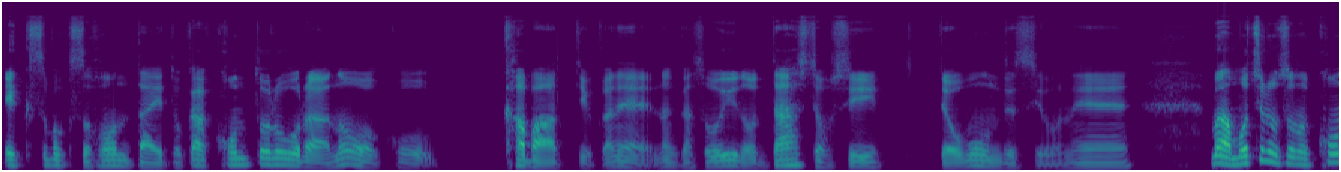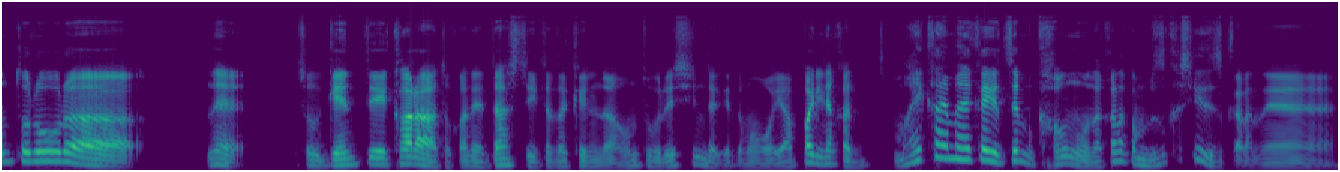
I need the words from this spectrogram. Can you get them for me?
Xbox 本体とかコントローラーの、こう、カバーっていうかね、なんかそういうのを出してほしいって思うんですよね。まあもちろんそのコントローラー、ね、その限定カラーとかね、出していただけるのは本当嬉しいんだけども、やっぱりなんか、毎回毎回全部買うのなかなか難しいですからね。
